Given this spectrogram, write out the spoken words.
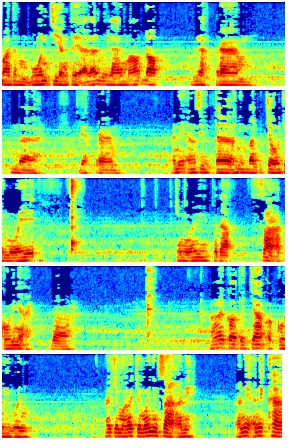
បានតែ9ជាងទេឥឡូវវាឡើងមក10វា5បាទវា5អានេះអាំងស៊ីតើខ្ញុំបានបញ្ចូលជាមួយជាមួយប្រដាប់សាអគុយនេះបាទ ហើយក៏ទៅចាប់អគុយវិញហើយចាំមើលចាំមើលខ្ញុំសាកអានេះអានេះអានេះខាង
